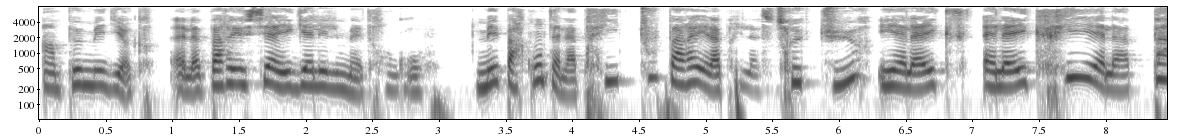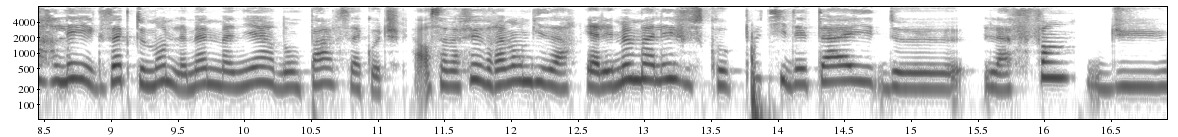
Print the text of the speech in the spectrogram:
un peu médiocre. Elle a pas réussi à égaler le maître en gros. Mais par contre, elle a pris tout pareil, elle a pris la structure et elle a, elle a écrit, elle a parlé exactement de la même manière dont parle sa coach. Alors ça m'a fait vraiment bizarre. Et elle est même allée jusqu'au petit détail de la fin du,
